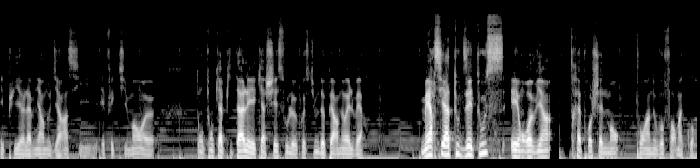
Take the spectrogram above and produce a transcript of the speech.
Et puis l'avenir nous dira si effectivement Tonton Capital est caché sous le costume de Père Noël vert. Merci à toutes et tous et on revient très prochainement pour un nouveau format court.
